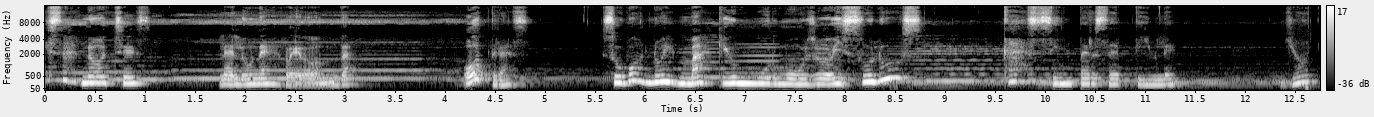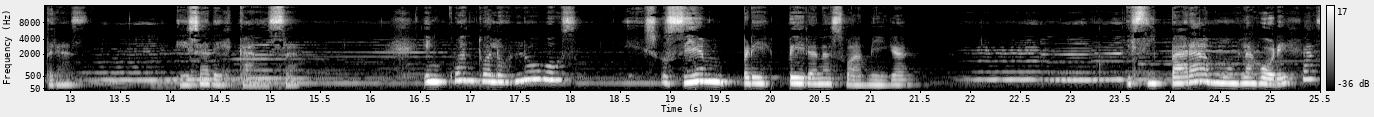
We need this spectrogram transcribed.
Esas noches la luna es redonda. Otras su voz no es más que un murmullo y su luz casi imperceptible. Y otras, ella descansa. En cuanto a los lobos, ellos siempre esperan a su amiga. Y si paramos las orejas,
